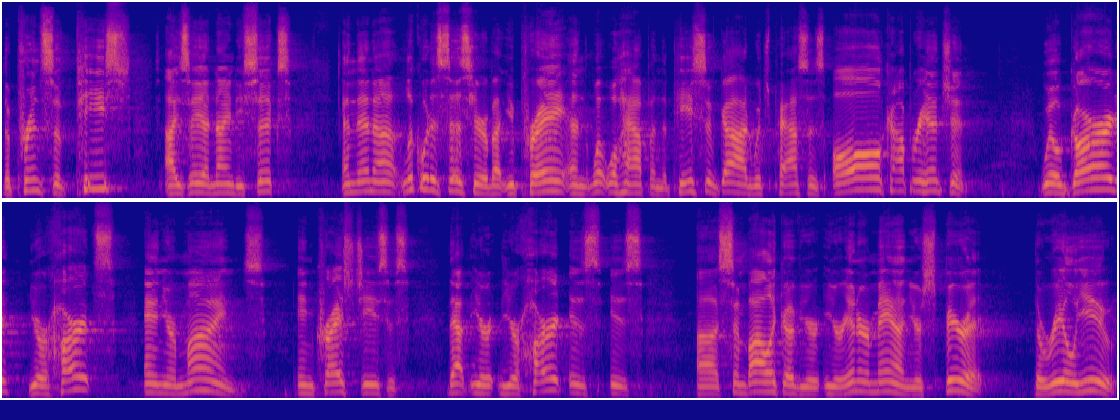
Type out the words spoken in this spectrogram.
The Prince of Peace, Isaiah 96. And then uh, look what it says here about you pray and what will happen. The peace of God, which passes all comprehension, will guard your hearts and your minds in Christ Jesus. That your, your heart is, is uh, symbolic of your, your inner man, your spirit, the real you.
